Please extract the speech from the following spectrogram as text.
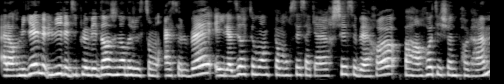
Alors Miguel, lui, il est diplômé d'ingénieur de gestion à Solvay et il a directement commencé sa carrière chez CBRE par un rotation programme,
